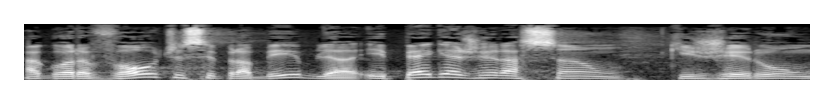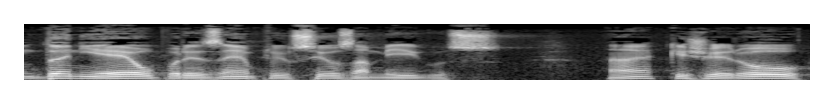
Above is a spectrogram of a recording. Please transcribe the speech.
Agora, volte-se para a Bíblia e pegue a geração que gerou um Daniel, por exemplo, e os seus amigos né, que gerou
